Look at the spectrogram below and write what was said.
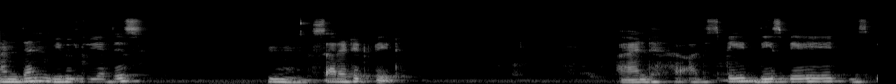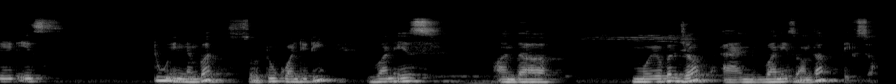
and then we will create this plate and uh, this plate these plate this plate is two in number so two quantity one is on the movable jaw and one is on the fixed jaw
